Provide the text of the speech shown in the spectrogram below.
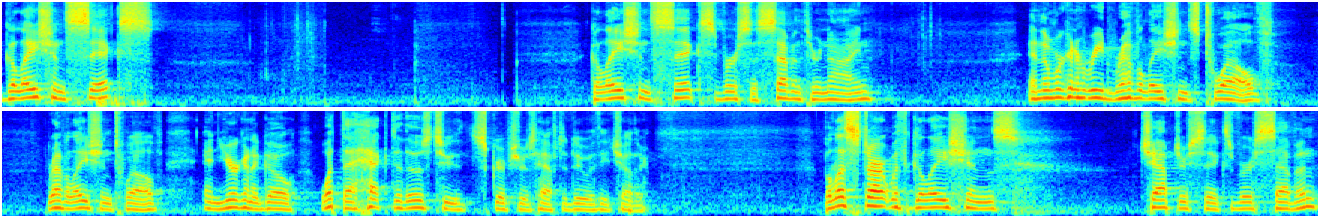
Galatians 6. Galatians 6, verses 7 through 9. And then we're going to read Revelations 12, Revelation 12, and you're going to go, what the heck do those two scriptures have to do with each other? But let's start with Galatians chapter 6, verse 7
